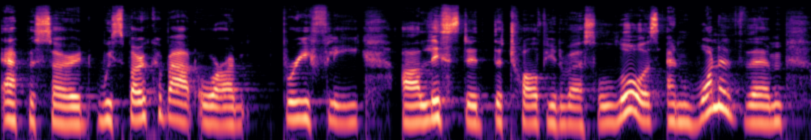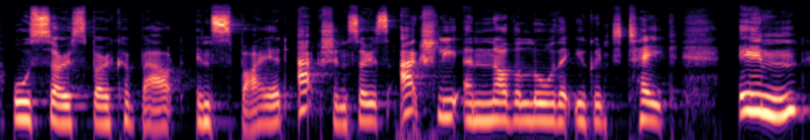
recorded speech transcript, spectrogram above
episode, we spoke about, or I'm briefly uh, listed the 12 universal laws, and one of them also spoke about inspired action. So it's actually another law that you're going to take in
